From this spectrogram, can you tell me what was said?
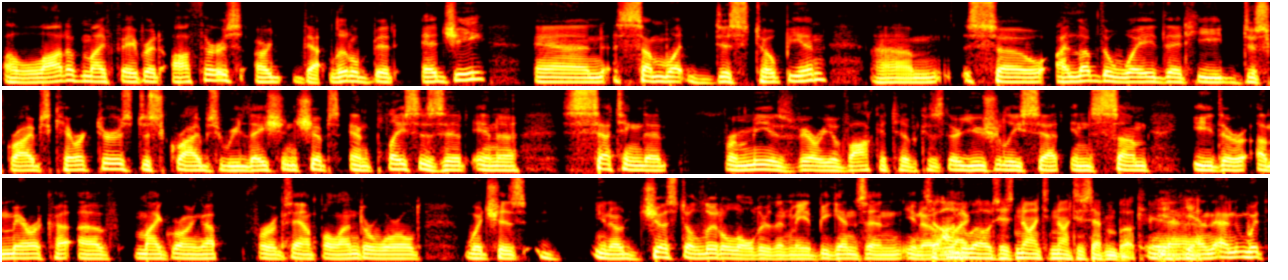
a lot of my favorite authors are that little bit edgy and somewhat dystopian. Um, so I love the way that he describes characters, describes relationships, and places it in a setting that for me is very evocative because they're usually set in some either America of my growing up, for example, Underworld, which is you know, just a little older than me. It begins in, you know, so like, Underworld is his 1997 book. yeah, Yeah, yeah. And, and with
